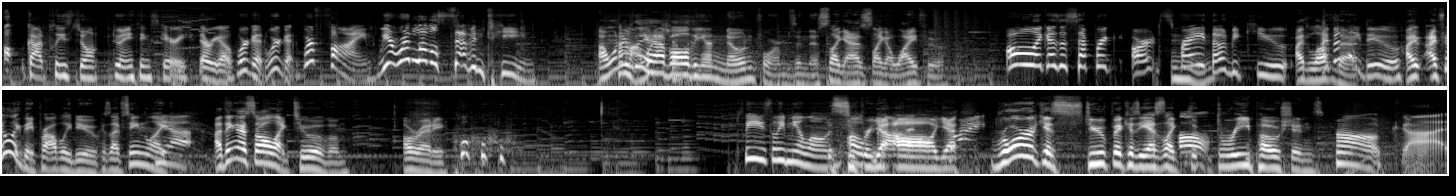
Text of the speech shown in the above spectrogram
Oh God, please don't do anything scary. There we go. We're good. We're good. We're fine. We are. We're at level 17. I wonder Come if on, they have all the unknown forms in this, like as like a waifu. Oh, like as a separate art sprite? Mhm. That would be cute. I'd love that. I bet that. they do. I, I feel like they probably do because I've seen like yeah. I think I saw like two of them already. Please leave me alone. The oh, super oh, yeah. God. Oh yeah. Why? Rorik is stupid because he has like th- Oh. three potions. Oh God.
